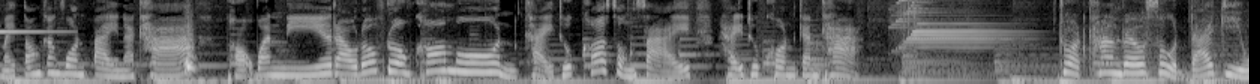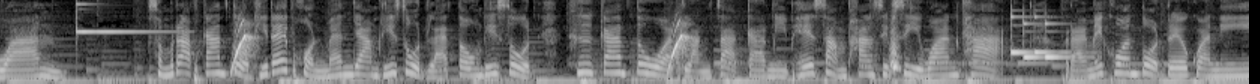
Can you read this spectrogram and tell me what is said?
ไม่ต้องกังวลไปนะคะ เพราะวันนี้เรารวบรวมข้อมูล ไขทุกข้อสงสัยให้ทุกคนกันค่ะ ตรวจคันเร็วสุดได้กี่วันสำหรับการตรวจที่ได้ผลแม่นยำที่สุดและตรงที่สุด คือการตรวจหลังจากการมีเพศสัมพันธ์ 14 วันค่ะ รายไม่ควรตรวจเร็วกว่านี้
